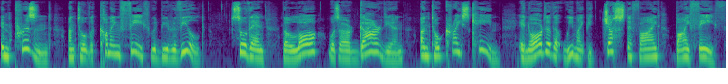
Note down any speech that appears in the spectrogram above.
imprisoned until the coming faith would be revealed. So then, the law was our guardian until Christ came, in order that we might be justified by faith.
